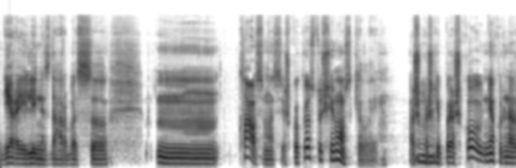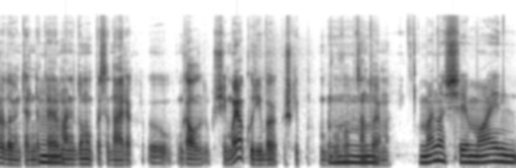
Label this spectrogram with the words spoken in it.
nėra eilinis darbas. Mm, klausimas, iš kokios tu šeimos kilai? Aš Mhm. kažkaip paieškau, niekur neradau internete ir Mhm. man įdomu pasidarė, gal šeimoje kūryba kažkaip buvo Mm. akcentuojama. Mano šeimoje,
